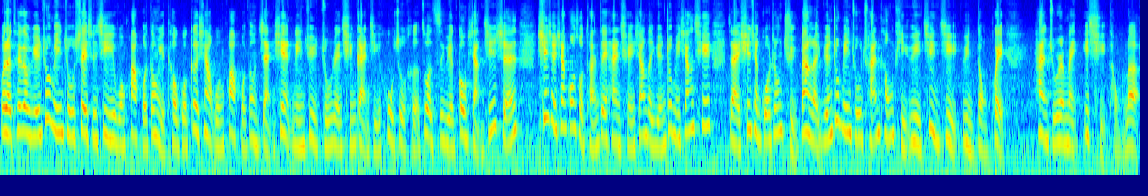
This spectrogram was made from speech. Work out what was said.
为了推动原住民族碎石记忆文化活动，也透过各项文化活动展现凝聚族人情感及互助合作资源共享精神。新城乡公所团队和全乡的原住民乡亲，在新城国中举办了原住民族传统体育竞技运动会，和族人们一起同乐。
